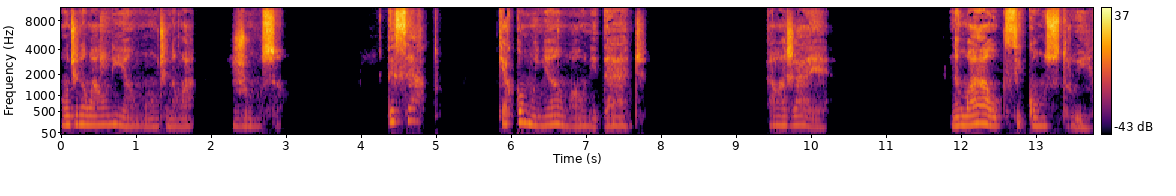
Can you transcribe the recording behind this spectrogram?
Onde não há união, onde não há junção. De certo que a comunhão, a unidade, ela já é. Não há o que se construir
